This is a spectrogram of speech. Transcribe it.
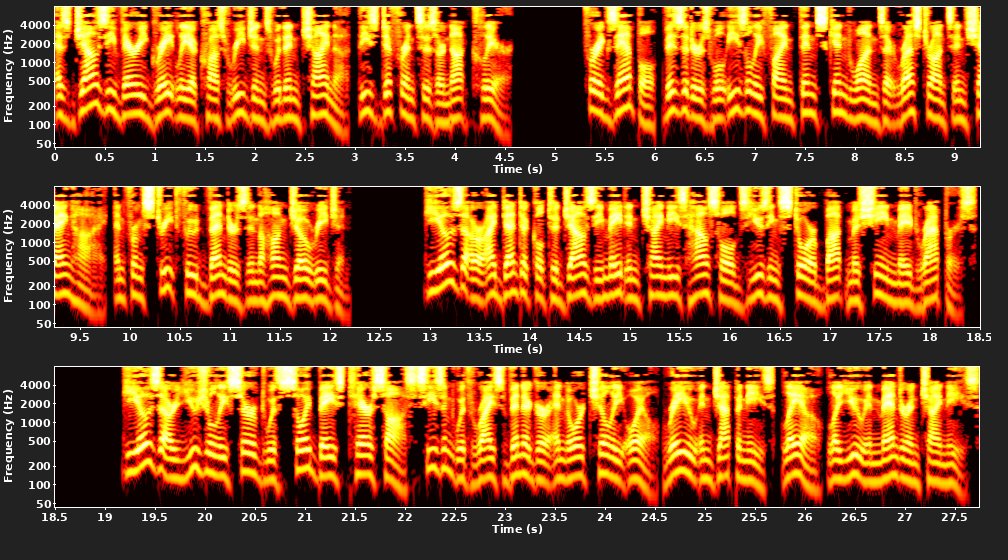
As jiaozi vary greatly across regions within China, these differences are not clear. For example, visitors will easily find thin-skinned ones at restaurants in Shanghai, and from street food vendors in the Hangzhou region. Gyoza are identical to jiaozi made in Chinese households using store-bought machine-made wrappers. Gyoza are usually served with soy-based tare sauce seasoned with rice vinegar and or chili oil in Japanese, leo in Mandarin Chinese.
